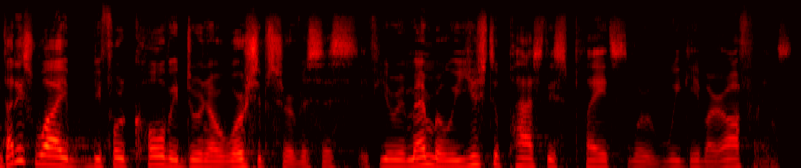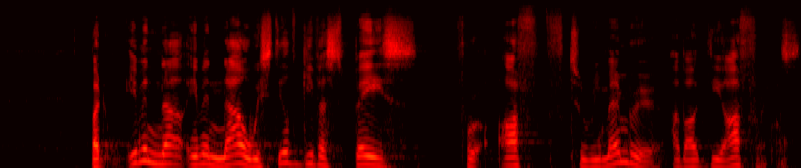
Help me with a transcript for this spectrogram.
That is why before COVID, during our worship services, if you remember, we used to pass these plates where we give our offerings. But even now, even now, we still give a space for off to remember about the offerings.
